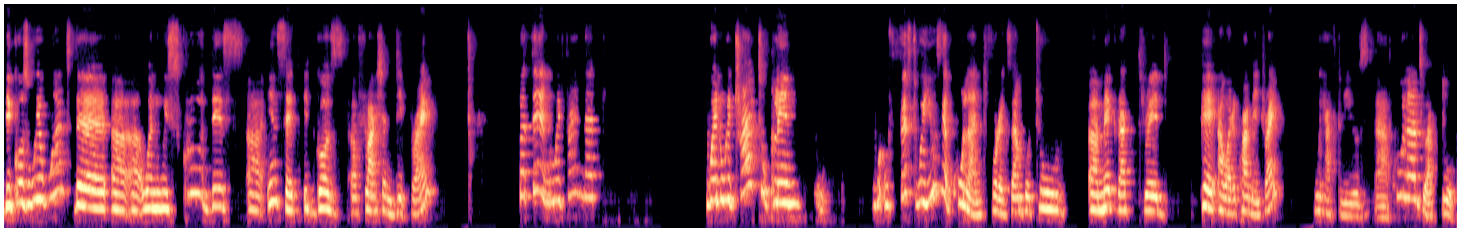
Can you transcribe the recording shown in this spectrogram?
because we want the, uh, uh, when we screw this uh, inset, it goes uh, flush and deep, right? But then we find that when we try to clean, first we use a coolant, for example, to uh, make that thread pay our requirement, right? We have to use uh, coolant, we have to,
